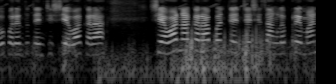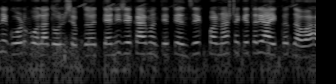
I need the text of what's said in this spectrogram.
तोपर्यंत त्यांची सेवा करा. सेवा ना करा पण त्यांच्याशी चांगलं प्रेमाने गोड बोला दोन शब्द. त्यांनी जे काय म्हणते त्यांचे एक पन्नास टक्के तरी ऐकत जावा.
